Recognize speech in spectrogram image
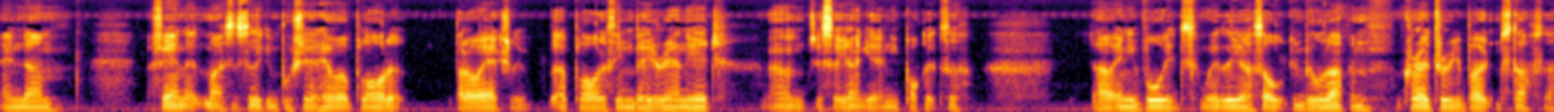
And um I found that most of the silicon pushed out how I applied it but I actually applied a thin bead around the edge um, just so you don't get any pockets or uh, any voids where the uh, salt can build up and corrode through your boat and stuff so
